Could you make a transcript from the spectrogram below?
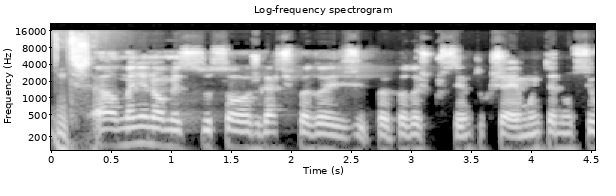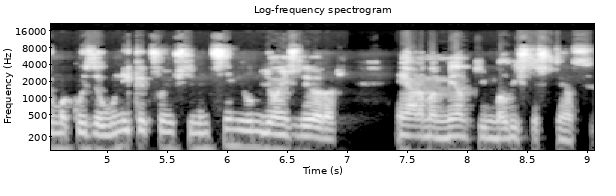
interessante. A Alemanha não aumentou só os gastos para 2%, para 2%, o que já é muito, anunciou uma coisa única que foi um investimento de 100 mil milhões de euros em armamento e uma lista extensa.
